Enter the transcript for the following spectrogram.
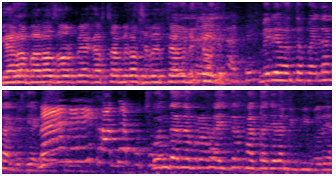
11 1200 ਰੁਪਏ ਖਰਚਾ ਮੇਰਾ ਸਵੇਰ ਤੇ ਐਵੇਂ ਨਿਕਲ ਗਿਆ। ਮੇਰੇ ਆਉਣ ਤੋਂ ਪਹਿਲਾਂ ਲੱਗ ਗਿਆ। ਮੈਂ ਨਹੀਂ ਖਾਦਾ ਪੁੱਛੋ। ਗੁੰਦਨ ਦਾ ਪਰੌਠਾ ਇੱਧਰ ਖਾਦਾ ਜਿਹੜਾ ਬੀਬੀ ਵਧਿਆ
